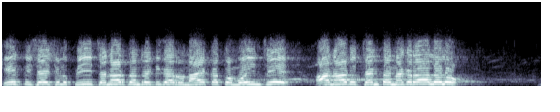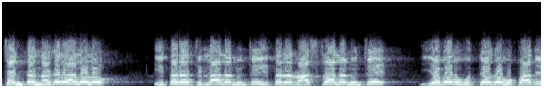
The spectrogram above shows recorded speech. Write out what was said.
కీర్తిశేషులు పి జనార్దన్ రెడ్డి గారు నాయకత్వం వహించి ఆనాడు జంట నగరాలలో జంట నగరాలలో ఇతర జిల్లాల నుంచి ఇతర రాష్ట్రాల నుంచి ఎవరు ఉద్యోగ ఉపాధి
